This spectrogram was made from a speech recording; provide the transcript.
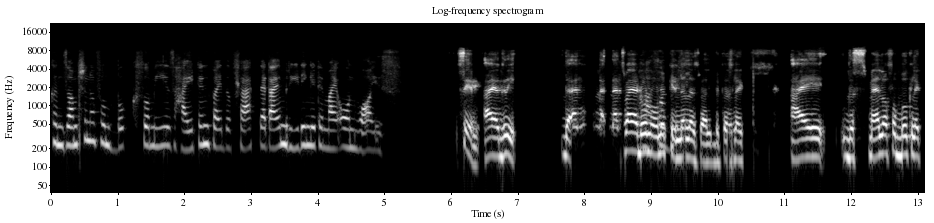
consumption of a book for me is heightened by the fact that I am reading it in my own voice. Same, I agree. Then that's why I don't own a Kindle as well because like I the smell of a book like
